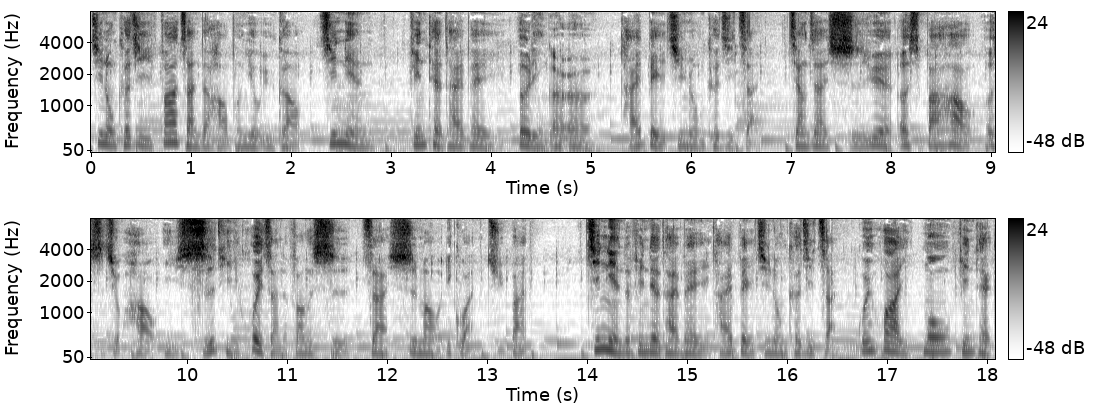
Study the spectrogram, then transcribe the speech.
金融科技发展的好朋友预告，今年 FinTech Taipei 二零二二台北金融科技展将在十月二十八号、二十九号以实体会展的方式在世贸一馆举办。今年的 FinTech 台北金融科技展规划以 More FinTech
